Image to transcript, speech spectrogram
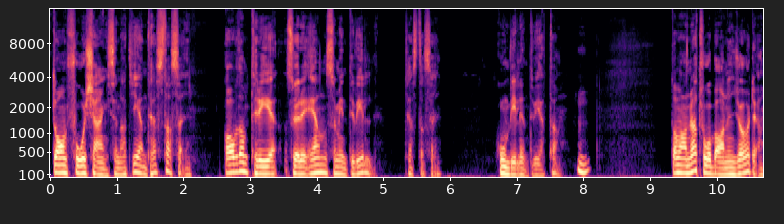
de får chansen att gentesta sig. Av de tre så är det en som inte vill testa sig. Hon vill inte veta. Mm. De andra två barnen gör det.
